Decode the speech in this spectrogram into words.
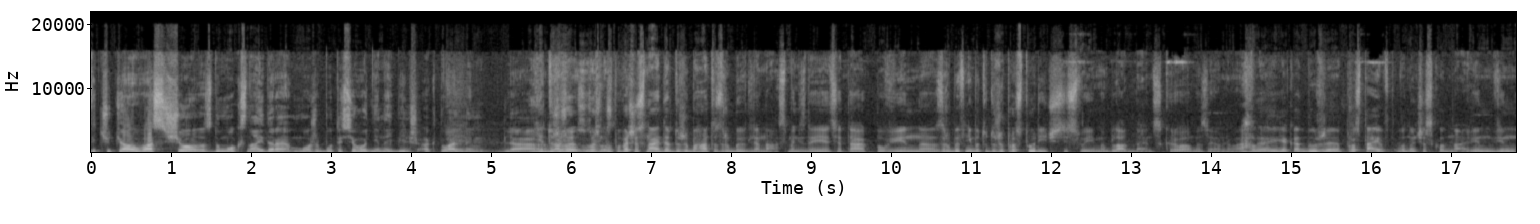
відчуття у вас, що з думок Снайдера може бути сьогодні найбільш актуальним для Є дуже нашого важливо. По-перше, Снайдер дуже багато зробив для нас. Мені здається, так, бо він е, зробив нібито дуже просту річ зі своїми Bloodlands, кривавими землями, але яка дуже проста і водночас складна. Він, він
